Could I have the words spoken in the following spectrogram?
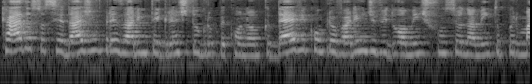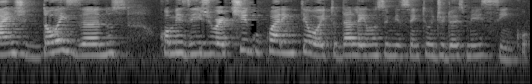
cada sociedade empresária integrante do grupo econômico deve comprovar individualmente o funcionamento por mais de dois anos, como exige o artigo 48 da Lei 11.101 de 2005.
